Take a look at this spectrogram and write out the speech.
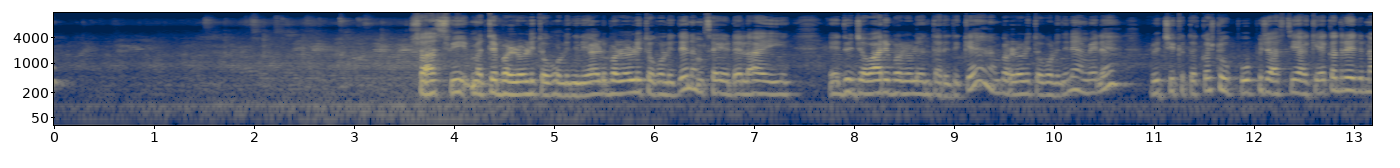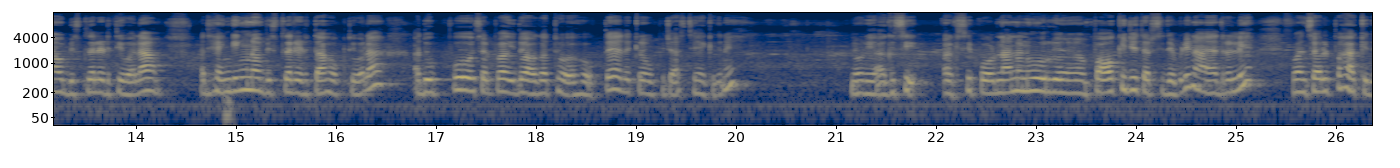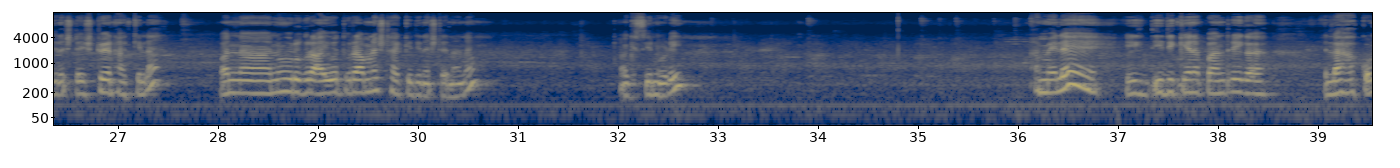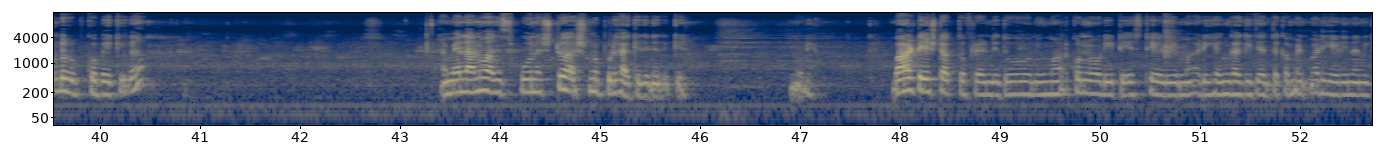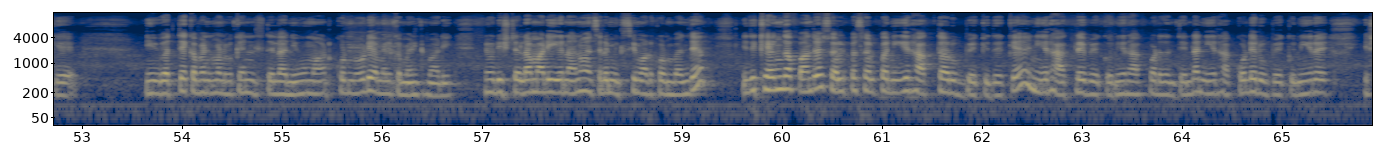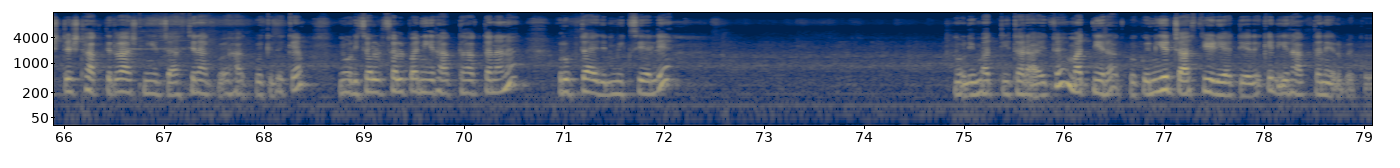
ಸಾಸಿವೆ ಮತ್ತು ಬೆಳ್ಳುಳ್ಳಿ ತೊಗೊಂಡಿದ್ದೀನಿ. ಎರಡು ಬೆಳ್ಳುಳ್ಳಿ ತೊಗೊಂಡಿದ್ದೆ. ನಮ್ಮ ಸೈಡೆಲ್ಲ ಈ, ಇದು ಜವಾರಿ ಬೆಳ್ಳುಳ್ಳಿ ಅಂತಾರೆ ಇದಕ್ಕೆ. ನಾನು ಬೆಳ್ಳುಳ್ಳಿ ತೊಗೊಂಡಿದ್ದೀನಿ. ಆಮೇಲೆ ರುಚಿಗೆ ತಕ್ಕಷ್ಟು ಉಪ್ಪು ಉಪ್ಪು ಜಾಸ್ತಿ ಹಾಕಿ, ಯಾಕಂದರೆ ಇದು ನಾವು ಬಿಸಿಲಲ್ಲಿ ಇಡ್ತೀವಲ್ಲ, ಅದು ಹೆಂಗೆ ನಾವು ಬಿಸಿಲಲ್ಲಿ ಇಡ್ತಾ ಹೋಗ್ತೀವಲ್ಲ, ಅದು ಉಪ್ಪು ಸ್ವಲ್ಪ ಇದು ಆಗತ್ತೆ ಹೋಗುತ್ತೆ ಅದಕ್ಕೆ ಉಪ್ಪು ಜಾಸ್ತಿ ಹಾಕಿದ್ದೀನಿ. ನೋಡಿ, ಅಗಸಿ ಅಗಸಿ ಪೌಡ್. ನಾನು ನೂರು, ಪಾವು ಕೆ ಜಿ ತರಿಸಿದ್ದೆ ಬಿಡಿ. ನಾನು ಅದರಲ್ಲಿ ಒಂದು ಸ್ವಲ್ಪ ಹಾಕಿದ್ದೀನಿ ಅಷ್ಟೇ. ಇಷ್ಟು ಏನು ಹಾಕಿಲ್ಲ. ಒಂದು ನೂರು ಗ್ರಾ, ಐವತ್ತು ಗ್ರಾಮ್ನಷ್ಟು ಹಾಕಿದ್ದೀನಿ ಅಷ್ಟೇ ನಾನು. ಅಗಸಿ ನೋಡಿ. ಆಮೇಲೆ ಇದು ಇದಕ್ಕೇನಪ್ಪ ಅಂದರೆ ಈಗ ಎಲ್ಲ ಹಾಕ್ಕೊಂಡು ರುಬ್ಕೋಬೇಕೀಗ ಆಮೇಲೆ ನಾನು ಒಂದು ಸ್ಪೂನಷ್ಟು ಅರ್ಶಿನ ಪುಡಿ ಹಾಕಿದ್ದೀನಿ ಇದಕ್ಕೆ. ನೋಡಿ, ಭಾಳ ಟೇಸ್ಟ್ ಆಗ್ತದೆ ಫ್ರೆಂಡ್ ಇದು. ನೀವು ಮಾಡ್ಕೊಂಡು ನೋಡಿ ಟೇಸ್ಟ್ ಹೇಳಿ, ಮಾಡಿ, ಹೆಂಗಾಗಿದೆ ಅಂತ ಕಮೆಂಟ್ ಮಾಡಿ ಹೇಳಿ ನನಗೆ. ನೀವು ಇವತ್ತೇ ಕಮೆಂಟ್ ಮಾಡ್ಬೇಕಂತಿಲ್ಲ ನೀವು ಮಾಡ್ಕೊಂಡು ನೋಡಿ, ಆಮೇಲೆ ಕಮೆಂಟ್ ಮಾಡಿ. ನೋಡಿ, ಇಷ್ಟೆಲ್ಲ ಮಾಡಿ, ಈಗ ನಾನು ಒಂದ್ಸಲ ಮಿಕ್ಸಿ ಮಾಡ್ಕೊಂಡು ಬಂದೆ. ಇದಕ್ಕೆ ಹೆಂಗಪ್ಪ ಅಂದರೆ ಸ್ವಲ್ಪ ಸ್ವಲ್ಪ ನೀರು ಹಾಕ್ತಾ ರುಬ್ಬೇಕು ಇದಕ್ಕೆ. ನೀರು ಹಾಕಲೇಬೇಕು. ನೀರು ಹಾಕ್ಬಾರ್ದಂತಿಲ್ಲ ನೀರು ಹಾಕ್ಕೊಂಡೇ ರುಬ್ಬೇಕು. ನೀರು ಎಷ್ಟೆಷ್ಟು ಹಾಕ್ತಿರಲ್ಲ, ಅಷ್ಟು ನೀರು ಹಾಕಬೇಕು ಹಾಕ್ಬೇಕು ಇದಕ್ಕೆ. ನೋಡಿ, ಸ್ವಲ್ಪ ಸ್ವಲ್ಪ ನೀರು ಹಾಕ್ತಾ ಹಾಕ್ತಾ ನಾನು ರುಬ್ತಾ ಇದ್ದೀನಿ ಮಿಕ್ಸಿಯಲ್ಲಿ ನೋಡಿ, ಮತ್ತು ಈ ಥರ ಆಯಿತು. ಮತ್ತು ನೀರು ಹಾಕಬೇಕು. ನೀರು ಜಾಸ್ತಿ ಹಿಡಿಯತ್ತೆ, ಅದಕ್ಕೆ ನೀರು ಹಾಕ್ತಾನೆ ಇರಬೇಕು.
